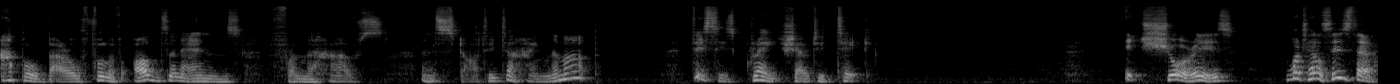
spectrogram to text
apple barrel full of odds and ends from the house and started to hang them up. This is great, shouted Tic. It sure is. What else is there?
